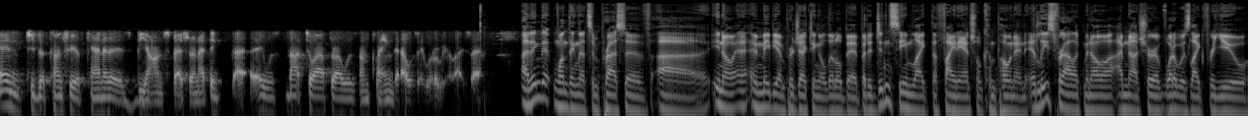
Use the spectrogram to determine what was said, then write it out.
and to the country of Canada is beyond special. And I think it was not till after I was done playing that I was able to realize that. I think that one thing that's impressive, uh, you know, and, and, maybe I'm projecting a little bit, but it didn't seem like the financial component, at least for Alek Manoah, I'm not sure what it was like for you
